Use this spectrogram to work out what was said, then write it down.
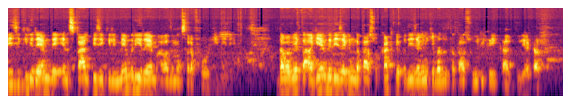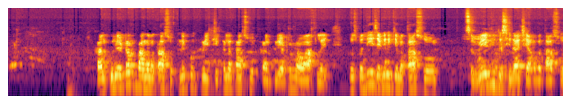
فزیکلی ریم دی انسټال فزیکلی میموري ریم هغه زموږ سره فور جي بي دی دا به بیرته اګین د دې ځای نه تاسو کټ کړئ په دې ځای کې به دلته تاسو ولیکئ کالکولیټر کالکولیټر باندې به تاسو کلیک وکړئ چې کله تاسو کالکولیټر راواخلئ اوس په دې ځای کې به تاسو څه ویلیو د سیدا چې هغه به تاسو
